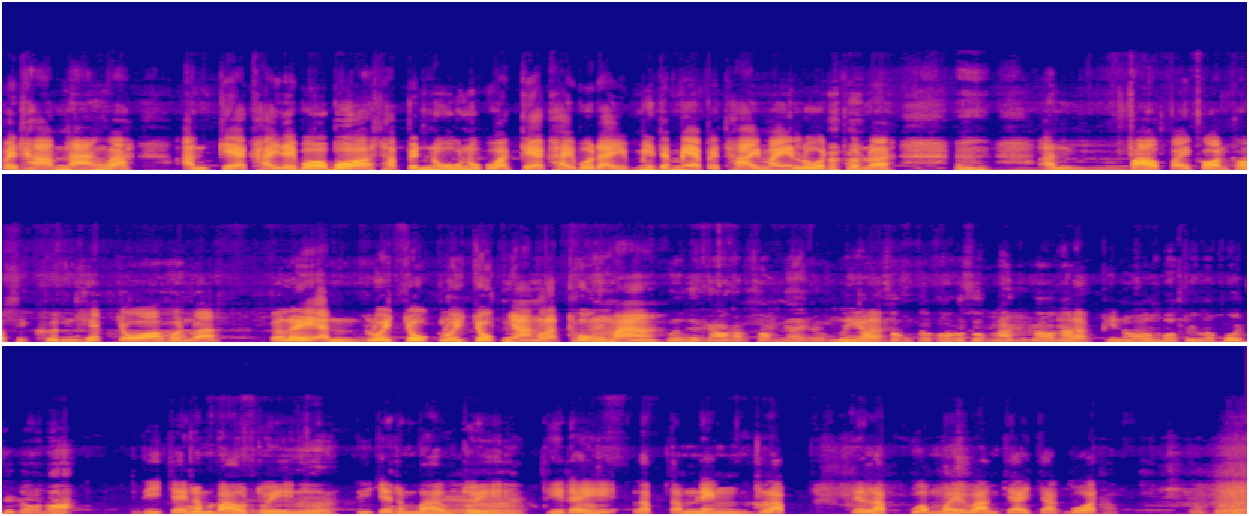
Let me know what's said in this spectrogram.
ไปถามนางว่า อันแก้ไขได้บ่บ่ถ้าเป็นหนูหนูก็ว่าแก้ไขบ่ได้มีแต่แม่ไปทายไม่โหลดเพิ่นว่า อันเฝ้าวไปก่อนเขาสิขึ้นเฮ็ดจอเพิ่นว่า ก็เลยอันลอยจกลอยจกยางลัดทงมาเบิ่งที่เก่าครับส่องใหญ่กับนี่เป็นล่ะรักส่องต่อของกับส่องรักที่เก่าคนี่รัล่ะบพี่น้องส่องบ่ตื่นมาพูดที่เก่าเนาะดีใจน้ำบาวตุยเออดีใจน้ำบาวตุยที่ได้รับตำแหน่งรับได้รับความไว้วางใจจากบอร์ดกับพวกเรา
